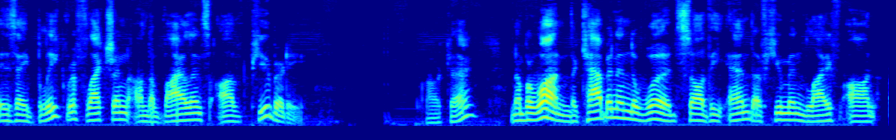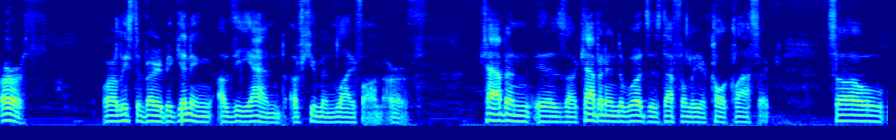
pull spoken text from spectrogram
is a bleak reflection on the violence of puberty. Okay. Number one, The Cabin in the Woods saw the end of human life on Earth or at least the very beginning of the end of human life on Earth. Cabin is uh, Cabin in the Woods is definitely a cult classic. So,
